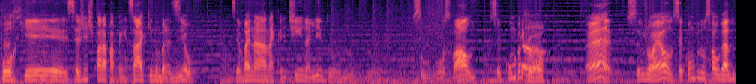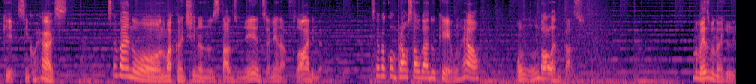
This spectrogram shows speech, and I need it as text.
Porque se a gente parar pra pensar aqui no Brasil, você vai na, na cantina ali do, do, do seu Oswaldo, você compra. Joel. É, seu Joel, você compra um salgado o quê? 5 reais. Você vai no, numa cantina nos Estados Unidos, ali na Flórida, você vai comprar um salgado o quê? Um real. Um, um dólar, no caso. No mesmo, né, Júlio?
